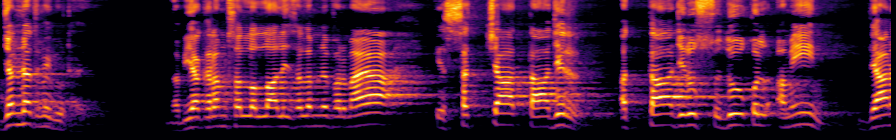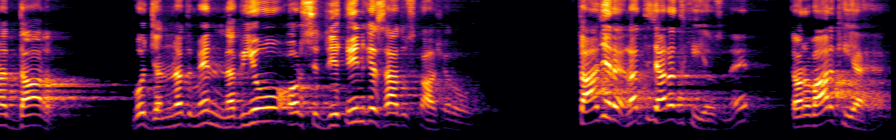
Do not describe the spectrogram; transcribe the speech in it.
جنت میں بھی اٹھائے گا۔ نبی کرم صلی اللہ علیہ وسلم نے فرمایا کہ سچا تاجر اتاجر الصدوق الامین دیانت دار وہ جنت میں نبیوں اور صدیقین کے ساتھ اس کا حشر ہوگا۔ تاجر ہے نا، تجارت کی ہے اس نے، کاروبار کیا ہے،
